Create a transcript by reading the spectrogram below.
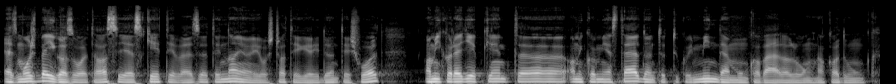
Ez most beigazolta azt, hogy ez két évvel ezelőtt egy nagyon jó stratégiai döntés volt, amikor egyébként, amikor mi ezt eldöntöttük, hogy minden munkavállalónknak adunk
